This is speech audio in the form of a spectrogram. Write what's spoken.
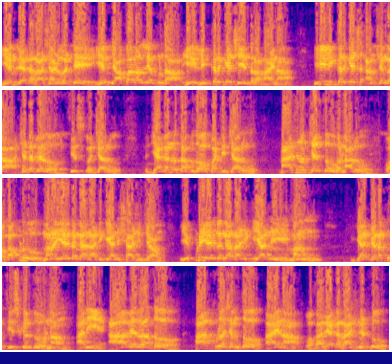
ఏం లేఖ రాశాడు అంటే ఏం వ్యాపారాలు లేకుండా ఈ లిక్కర్ కేసు ఏందిరా నాయన? ఈ లిక్కర్ కేసు అంశంగా చెడ్డపేరు తీసుకొచ్చారు. జగన్ను తప్పుదో పట్టించారు. నాశనం చేస్తూ ఉన్నారు. ఒకప్పుడు మనం ఏ విధంగా రాజకీయాన్ని శాసించాం? ఇప్పుడు ఏ విధంగా రాజకీయాన్ని మనం వెనక్కు తీసుకెళ్తూ ఉన్నాం అని ఆవేదనతో ఆక్రోశంతో ఆయన ఒక లేఖ రాసినట్లు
